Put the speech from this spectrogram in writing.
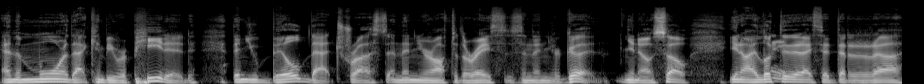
And the more that can be repeated then you build that trust and then you're off to the races and then you're good you know? So you know i looked Right. at it i said da da da da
